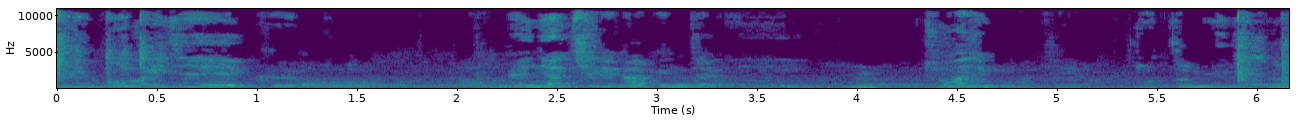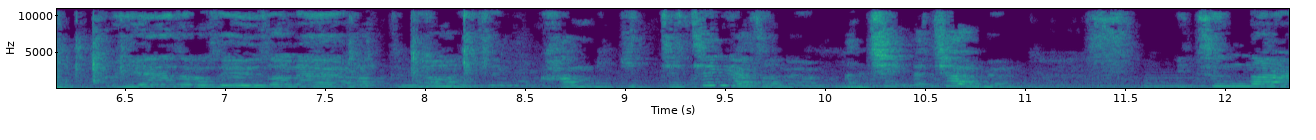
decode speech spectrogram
그리고 이제 그 어, 면역 체계가 굉장히 음. 좋아진 것 같아요. 어떤 면에서? 그 예를 들어서 예전에 같으면 이제 뭐 감기 기- 재채기 하잖아요. 음. 따치 하면 이튿날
